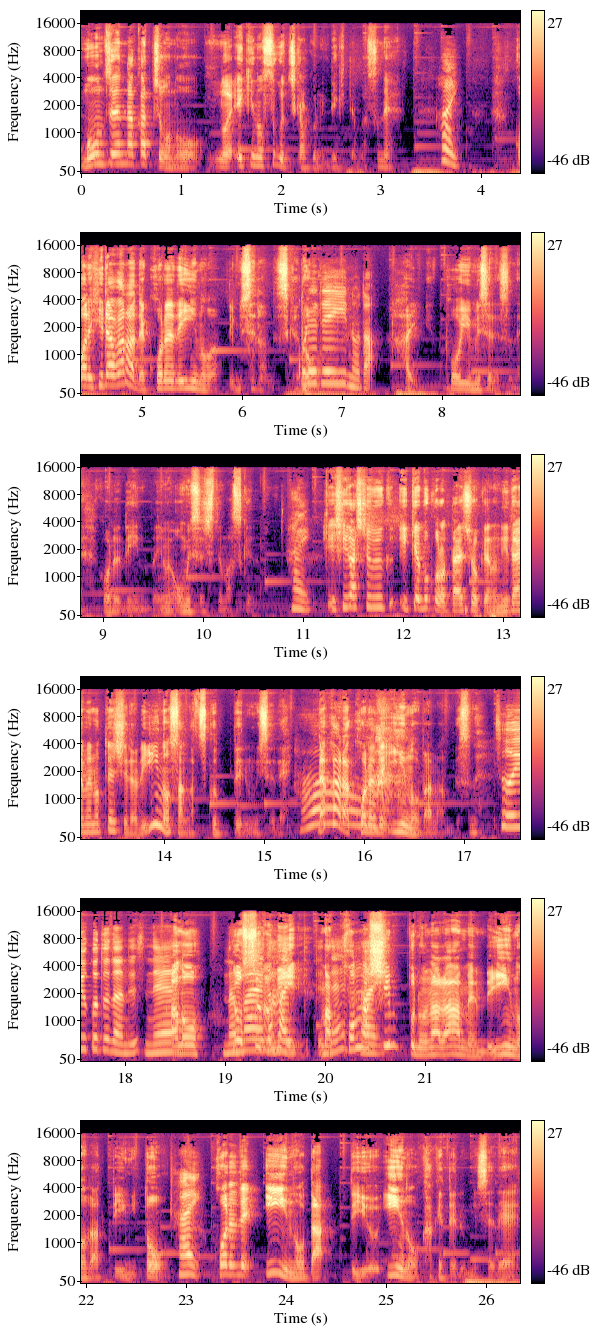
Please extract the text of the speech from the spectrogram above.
門前仲町のの駅のすぐ近くにできてますね。はい。これひらがなでこれでいいのだっていう店なんですけど。これでいいのだ。はい。こういう店ですね。これでいいのだ。今お見せしてますけど。はい。東池袋大正家の2代目の店主である飯野さんが作っている店ではあ。だからこれでいいのだなんですね。そういうことなんですね。あの、名要するに、まあ、こんなはいシンプルなラーメンでいいのだっていう意味と、はい。これでいいのだっていういいのをかけてる店で、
